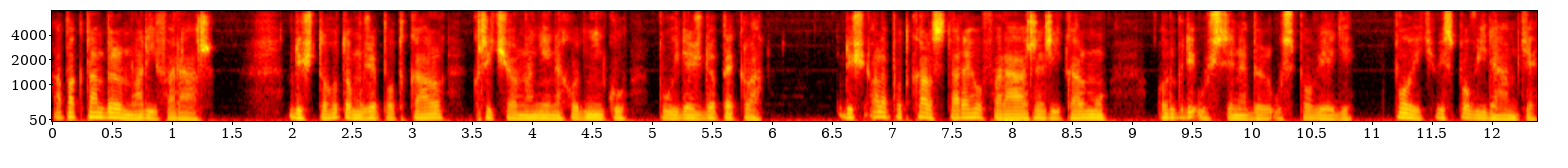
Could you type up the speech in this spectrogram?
A pak tam byl mladý farář. Když tohoto muže potkal, křičel na něj na chodníku, půjdeš do pekla. Když ale potkal starého faráře, říkal mu, od kdy už si nebyl u spovědi. Pojď, vyspovídám tě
